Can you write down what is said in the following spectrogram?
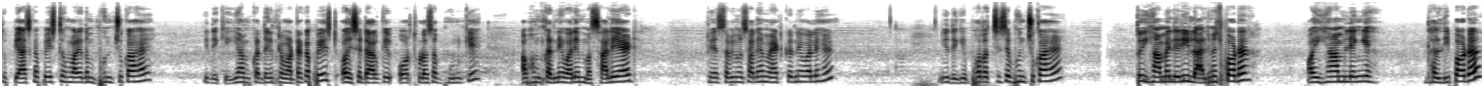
तो प्याज का पेस्ट तो हमारा एकदम भुन चुका है। ये देखिए ये हम कर देंगे टमाटर का पेस्ट और इसे डाल के और थोड़ा सा भून के अब हम करने वाले मसाले ऐड तो ये सभी मसाले हम ऐड करने वाले हैं। ये देखिए, बहुत अच्छे से भुन चुका है। तो यहाँ मैं ले रही लाल मिर्च पाउडर और यहाँ हम लेंगे हल्दी पाउडर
